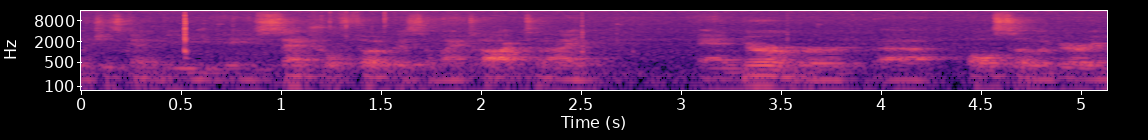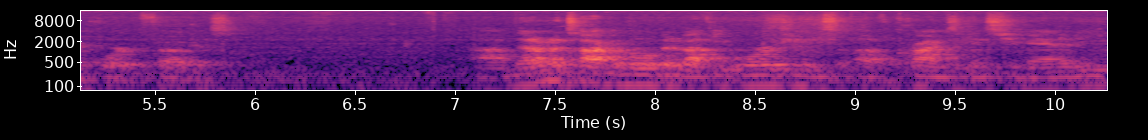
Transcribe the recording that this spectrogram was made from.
which is going to be a central focus of my talk tonight, and Nuremberg, uh, also a very important focus. Um, then I'm going to talk a little bit about the origins of crimes against humanity.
